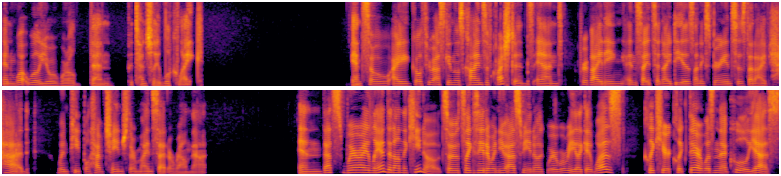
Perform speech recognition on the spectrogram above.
And what will your world then potentially look like? And so I go through asking those kinds of questions and providing insights and ideas on experiences that I've had when people have changed their mindset around that. And that's where I landed on the keynote. So it's like Zeta, when you asked me, you know, like where were we? Like it was click here, click there. Wasn't that cool? Yes.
